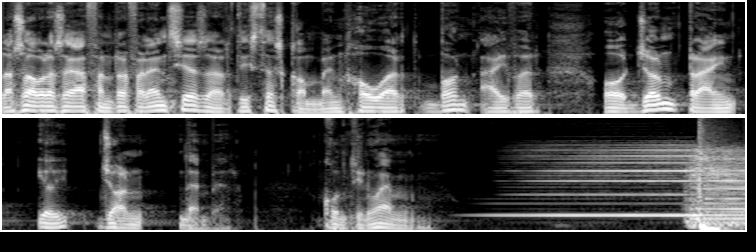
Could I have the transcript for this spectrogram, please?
Les obres agafen referències a artistes com Ben Howard, Bon Iver o John Prine i John Denver. Continuem. peresa,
